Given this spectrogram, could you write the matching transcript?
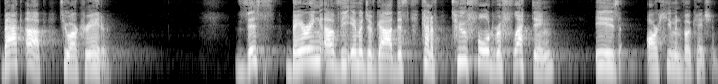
back up to our creator. This bearing of the image of God, this kind of twofold reflecting is our human vocation.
